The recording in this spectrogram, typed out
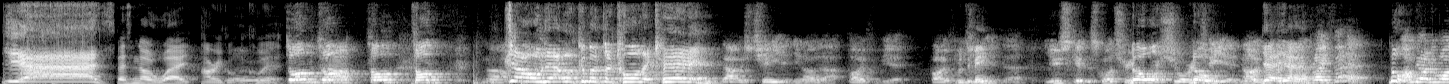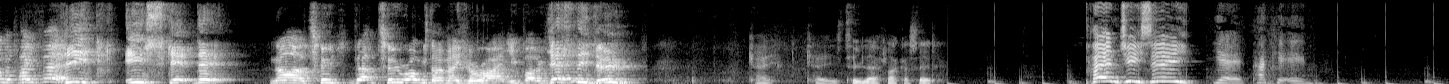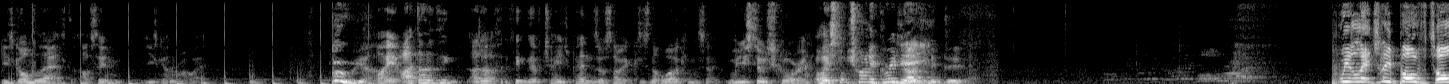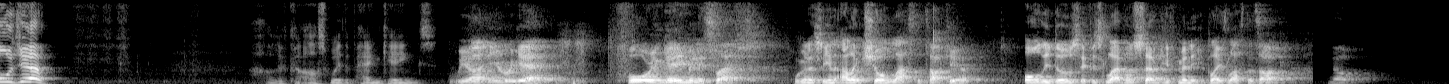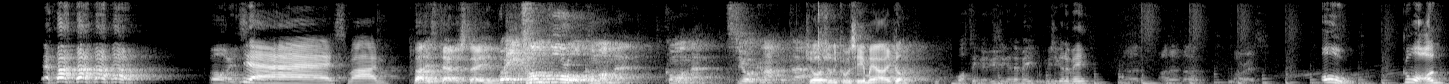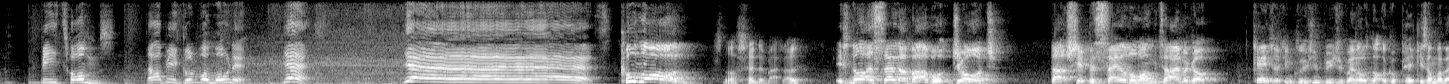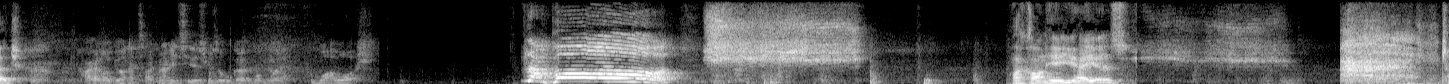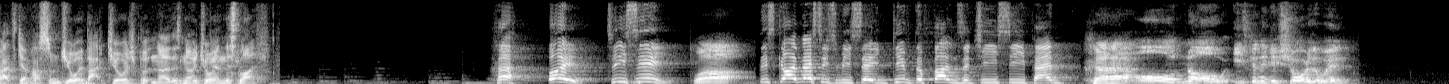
Yes! There's no way. Harry got the quit. Tom, Tom, Tom, Tom. Don't ever come at the corner king! That was cheating, you know that. Both of you. Both of you What do you cheated there. You skipped the squad streak. No, for sure no. he cheated. No, Yeah, yeah. didn't play fair. No. I'm the only one that played fair. He, he skipped it. No, two that two wrongs don't make a right. You both. Yes, they do. Okay, okay, there's two left, like I said. Pen GC. Yeah, pack it in. He's gone left. I've seen him. he's going the right way. Booyah! Oh, Wait, I don't think I don't think they've changed pens or something because it's not working the same. Well, you're still scoring. Oh, stop trying to griddy. Nothing to- We literally both told you. Oh, look at us. We're the Pen Kings. We are here again. Four in-game minutes left. We're going to see an Alex Shaw last attack here. All he does, if it's level 70th minute, he plays last attack. No. oh, he's... Yes, man. That is devastating. Wait, Tom Floral, come on then. Come on then. See what can happen there. George, will you come see my icon? What's it, who's it going to be? Who's it going to be? Uh, I don't know. Torres. Oh, go on. Be Tom's. That'll be a good one, won't it? Yes. Yes. Come on. It's not a centre back though. It's not a centre back, but George, that ship has sailed a long time ago. Came to the conclusion Butragueño's not a good pick. He's on my bench. Alright, I'll be honest, I can only see this result going one way from what I watched. Lampard. I can't hear you, haters. Tried to get my some joy back, George, but no, there's no joy in this life. Ha! Oi, GC! What? This guy messaged me saying, give the fans a GC pen. Oh no, he's going to give Shawrey the win.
